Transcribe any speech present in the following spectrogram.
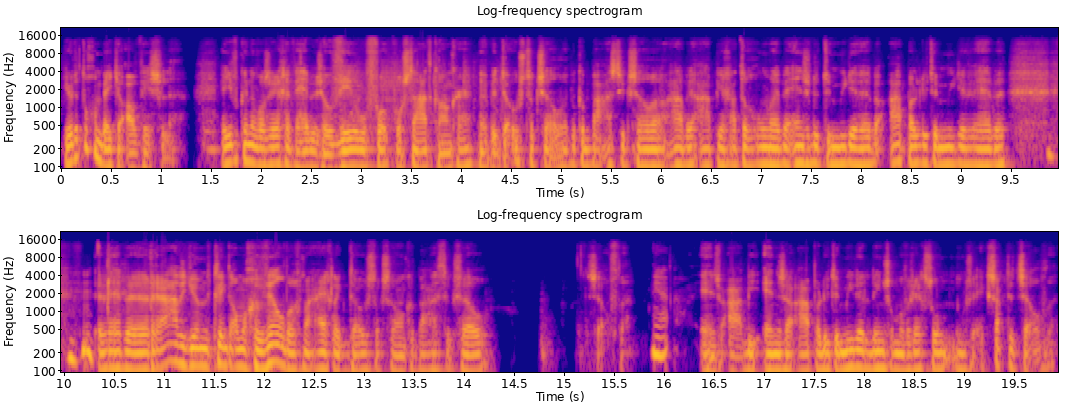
wil het toch een beetje afwisselen. Weet je, we kunnen wel zeggen, we hebben zoveel voor prostaatkanker. We hebben doostaxel, we hebben cabazitaxel, we hebben abiraterol, we hebben enzalutamide, we hebben apalutamide, we hebben, we hebben radium. Het klinkt allemaal geweldig, maar eigenlijk doostaxel en cabazitaxel hetzelfde. Ja. Enza, apalutamide, linksom of rechtsom, doen ze exact hetzelfde.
